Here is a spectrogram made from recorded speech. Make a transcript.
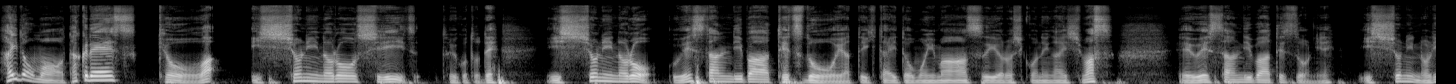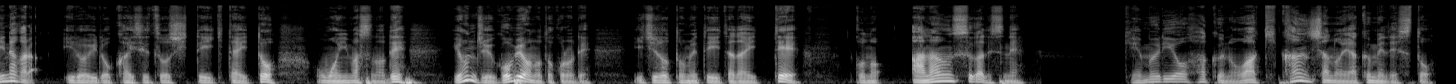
はいどうも、タクです。今日は一緒に乗ろうシリーズということで、一緒に乗ろうウエスタンリバー鉄道をやっていきたいと思います。よろしくお願いします。えーウエスタンリバー鉄道にね、一緒に乗りながらいろいろ解説をしていきたいと思いますので、45秒のところで一度止めていただいて、このアナウンスがですね、煙を吐くのは機関車の役目ですと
